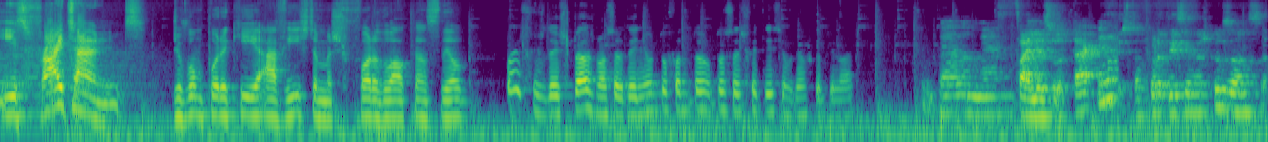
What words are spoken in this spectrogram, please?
He's frightened! Eu vou-me pôr aqui à vista, mas fora do alcance dele. Pois, fiz dois spells, não acertei nenhum, estou satisfeitíssimo, podemos continuar. Bela merda. Falhas o ataque. Estão fortíssimas com os 11.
